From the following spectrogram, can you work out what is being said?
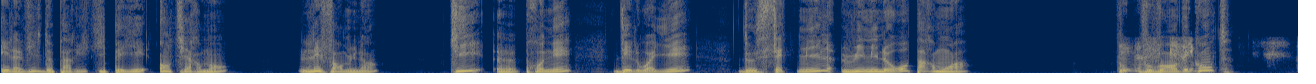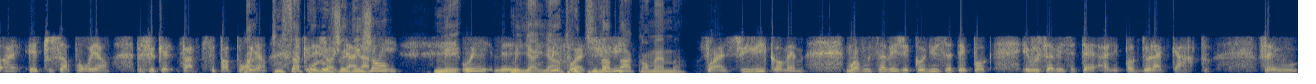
et la ville de Paris qui payaient entièrement les Formule 1, qui euh, prenaient des loyers de 7 000, 8 000 euros par mois. Vous vous, rendez compte? Ouais, et tout ça pour rien. Parce que, enfin, c'est pas pour bah, rien. Tout ça pour loger des gens. Mais oui, mais il y a, y a un truc qui va pas quand même. Il faut un suivi quand même. Moi, vous savez, j'ai connu cette époque. Et vous savez, c'était à l'époque de la carte. Vous savez, vous,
